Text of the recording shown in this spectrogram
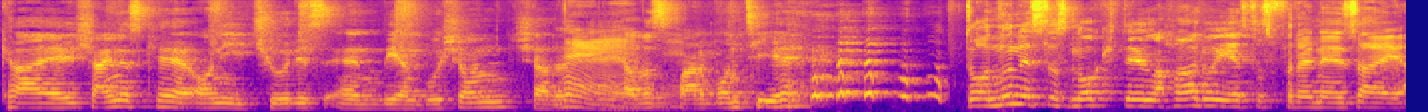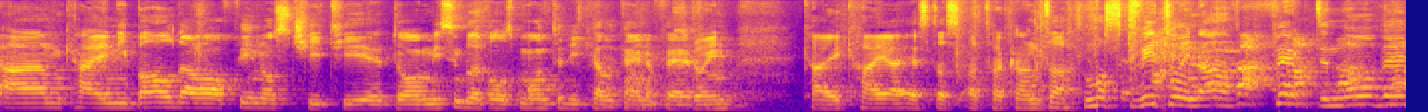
Kai shainas ke oni chudis en lian bushon, char ne, havas farbon tie. Do nun estas nokte, la haroj estas frenezaj, um, kai ni baldaŭ finos ĉi tie, do mi simple volas montri kelkajn aferojn. Kai Kaia estas atakanta. Moskvito in affect nove.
